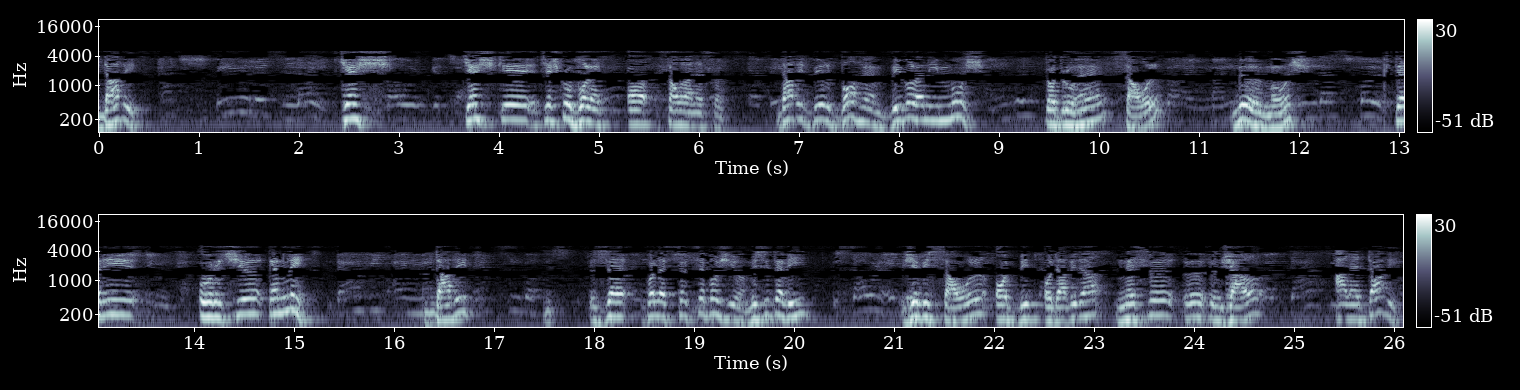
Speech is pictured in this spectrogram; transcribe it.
David těž, těžké, těžkou bolest o Saula nesl. David byl Bohem vyvolený muž. To druhé, Saul, byl muž, který určil ten lid. David ze, podle srdce Božího. Myslíte vy, že by Saul od, od Davida nesl uh, žal, ale David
